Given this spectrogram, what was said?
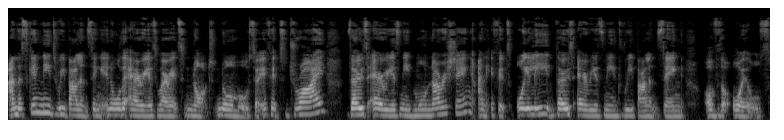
and the skin needs rebalancing in all the areas where it's not normal. So if it's dry, those areas need more nourishing. And if it's oily, those areas need rebalancing of the oils.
